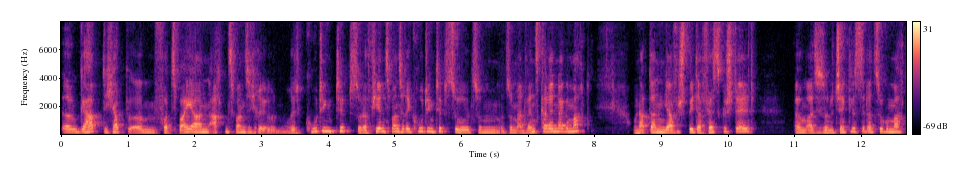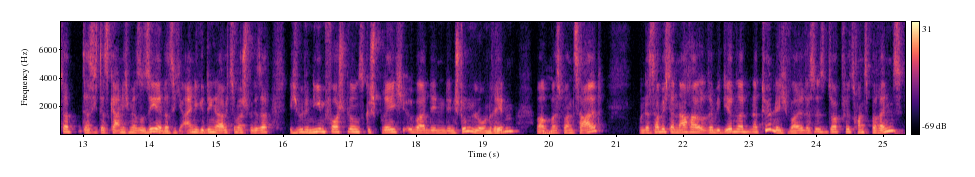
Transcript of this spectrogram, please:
äh, gehabt. Ich habe ähm, vor zwei Jahren 28 Re Recruiting-Tipps oder 24 Recruiting-Tipps zu, zum, zum Adventskalender gemacht und habe dann ein Jahr später festgestellt, ähm, als ich so eine Checkliste dazu gemacht habe, dass ich das gar nicht mehr so sehe, dass ich einige Dinge, da habe ich zum Beispiel gesagt, ich würde nie im Vorstellungsgespräch über den, den Stundenlohn reden, mhm. was man zahlt. Und das habe ich dann nachher revidiert und natürlich, weil das ist, sorgt für Transparenz,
